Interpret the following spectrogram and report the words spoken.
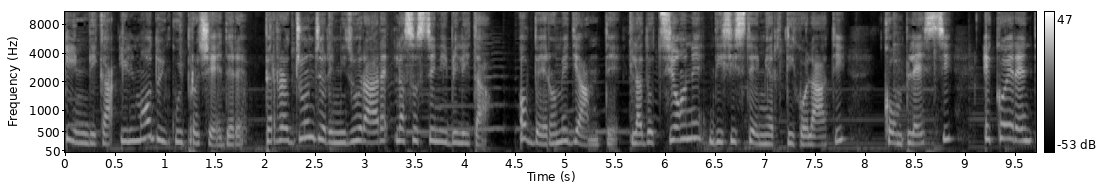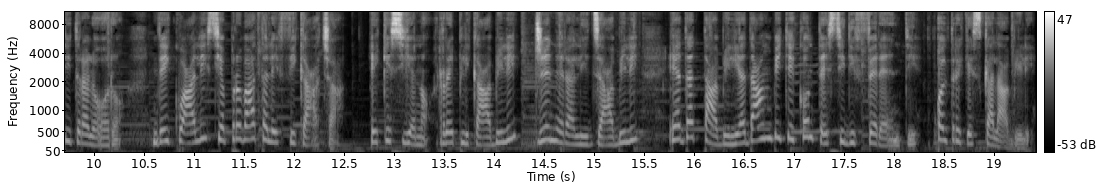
indica il modo in cui procedere per raggiungere e misurare la sostenibilità, ovvero mediante l'adozione di sistemi articolati, complessi e coerenti tra loro, dei quali sia provata l'efficacia e che siano replicabili, generalizzabili e adattabili ad ambiti e contesti differenti, oltre che scalabili.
